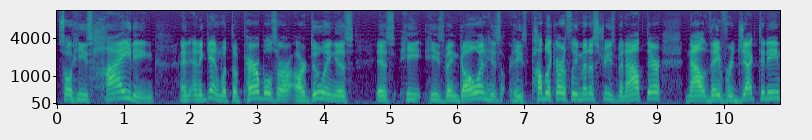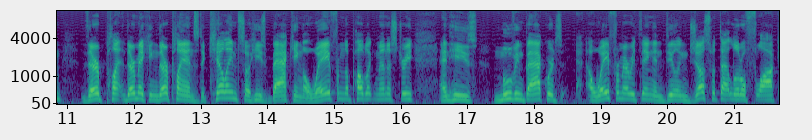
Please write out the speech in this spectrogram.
So he's hiding. And, and again, what the parables are, are doing is is he, he's been going, his, his public earthly ministry has been out there. Now they've rejected him. They're, they're making their plans to kill him, so he's backing away from the public ministry and he's moving backwards away from everything and dealing just with that little flock,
